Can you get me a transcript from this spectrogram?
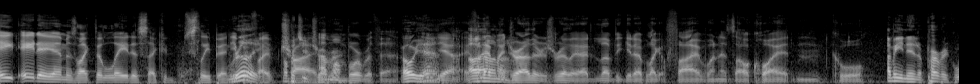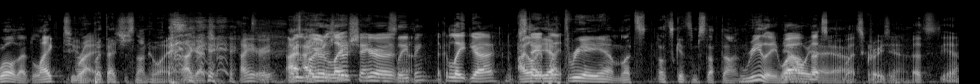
8 8 a.m. is like the latest I could sleep in. Really? Even if I tried. You, I'm on board with that. Oh, yeah? Yeah. If Oh, I no, had my no. druthers, really, I'd love to get up like at five when it's all quiet and cool. I mean, in a perfect world, I'd like to, Right. but that's just not who I am. I got you. I hear you. I- I- you're There's late. no shame you're a, sleeping. Like a late guy. I Stay like up yeah, 3 a.m. Let's let's get some stuff done. Really? Wow. Yeah, that's yeah, yeah. that's crazy. Yeah. That's yeah.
